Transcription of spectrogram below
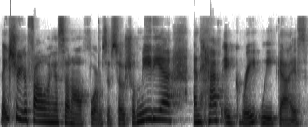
Make sure you're following us on all forms of social media and have a great week, guys.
